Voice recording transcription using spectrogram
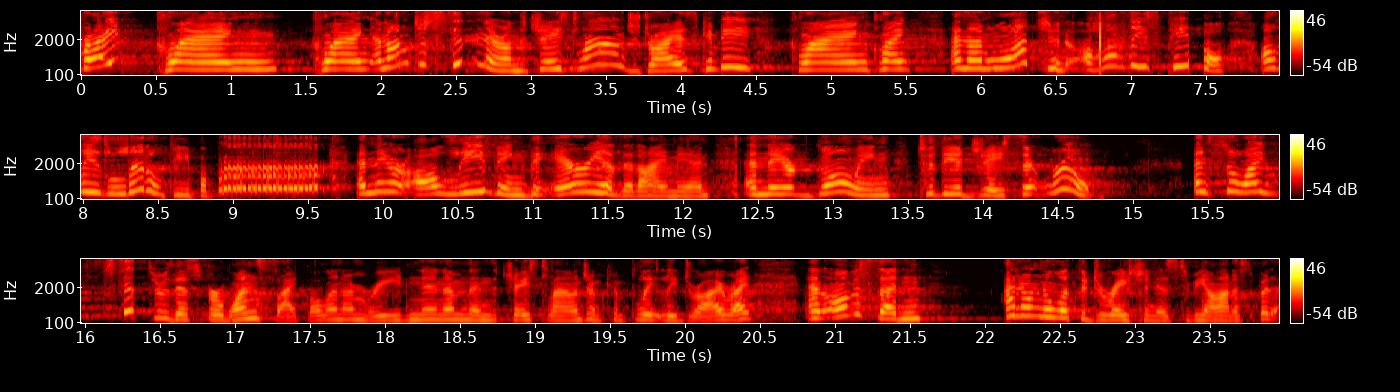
right? Clang, clang. And I'm just sitting there on the Chaise Lounge, dry as can be, clang, clang. And I'm watching all these people, all these little people, and they are all leaving the area that I'm in, and they are going to the adjacent room. And so I sit through this for one cycle, and I'm reading, and I'm in the Chase Lounge, I'm completely dry, right? And all of a sudden, I don't know what the duration is, to be honest, but uh,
